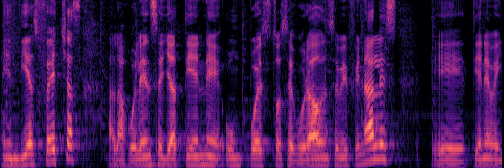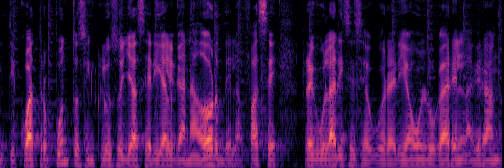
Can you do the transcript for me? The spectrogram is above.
en 10 fechas, Alajuelense ya tiene un puesto asegurado en semifinales, eh, tiene 24 puntos, incluso ya sería el ganador de la fase regular y se aseguraría un lugar en la gran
